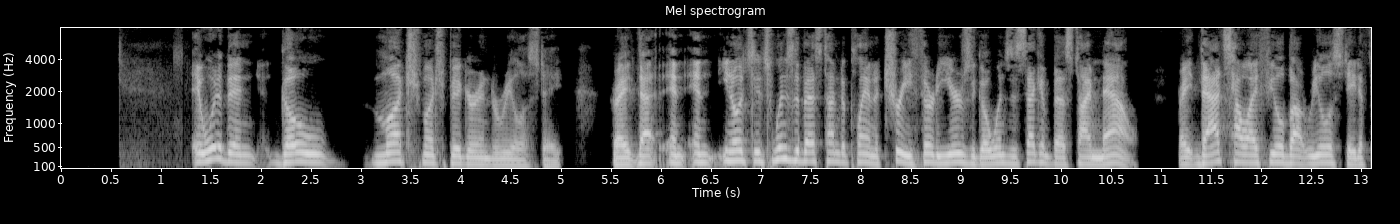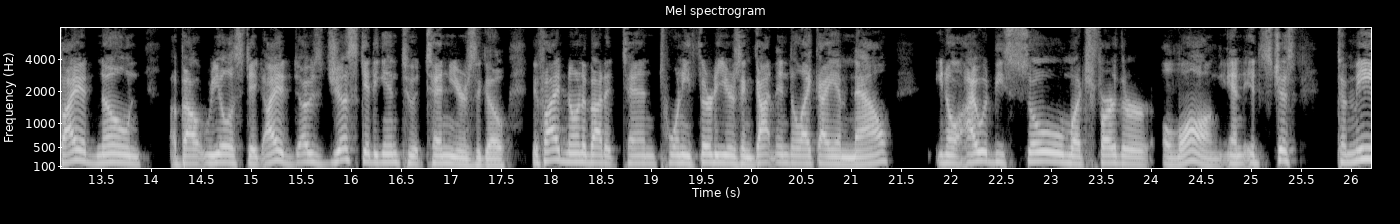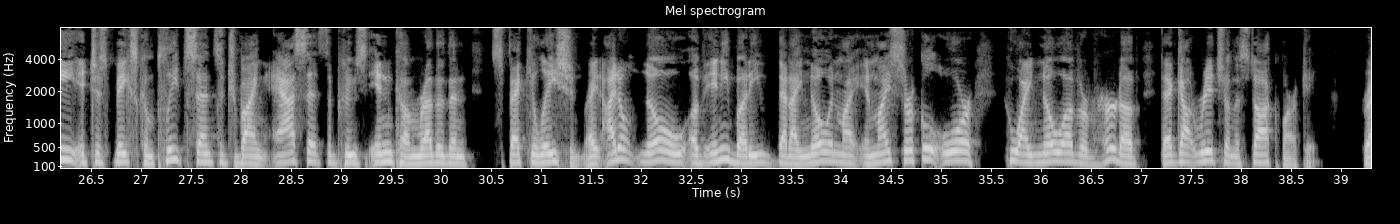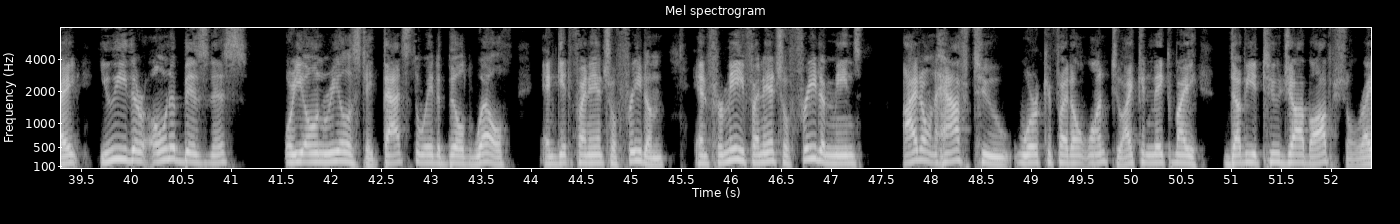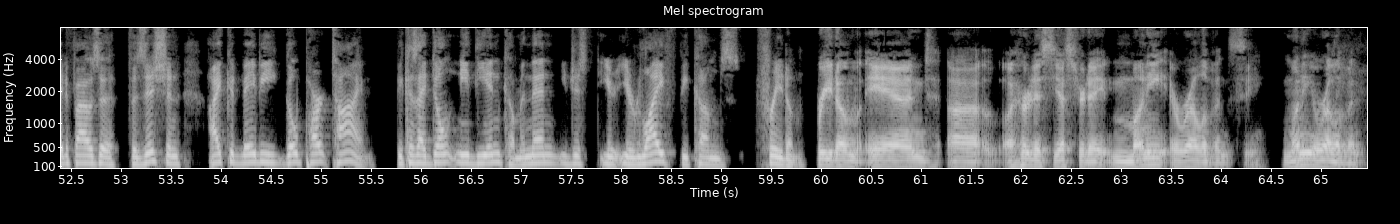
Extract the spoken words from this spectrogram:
It would have been go much, much bigger into real estate. right? That and and you know, it's it's when's the best time to plant a tree 30 years ago? When's the second best time now? Right. That's how I feel about real estate. If I had known about real estate, I had I was just getting into it 10 years ago. If I had known about it 10, 20, 30 years and gotten into like I am now, you know, I would be so much farther along. And it's just to me, it just makes complete sense that you're buying assets that produce income rather than speculation, right? I don't know of anybody that I know in my in my circle or who I know of or heard of that got rich on the stock market, right? You either own a business or you own real estate. That's the way to build wealth and get financial freedom. And for me, financial freedom means I don't have to work if I don't want to. I can make my W 2 job optional, right? If I was a physician, I could maybe go part time because I don't need the income. And then you just, your, your life becomes freedom. Freedom. And uh, I heard this yesterday money irrelevancy, money irrelevant.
